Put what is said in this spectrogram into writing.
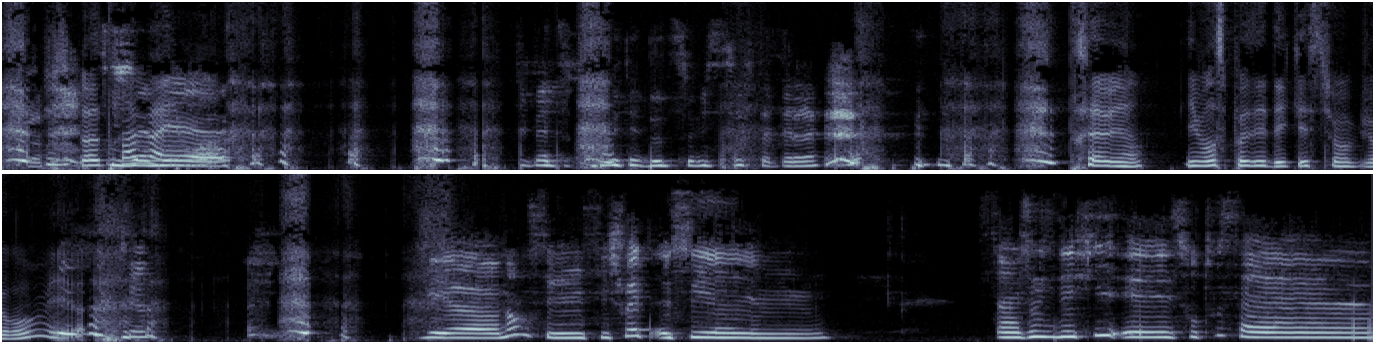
je travail. Jamais, tu vas trouver d'autres solutions, je t'appellerai. Très bien. Ils vont se poser des questions au bureau, mais. Euh. mais euh, non, c'est c'est chouette. C'est c'est un joli défi et surtout ça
